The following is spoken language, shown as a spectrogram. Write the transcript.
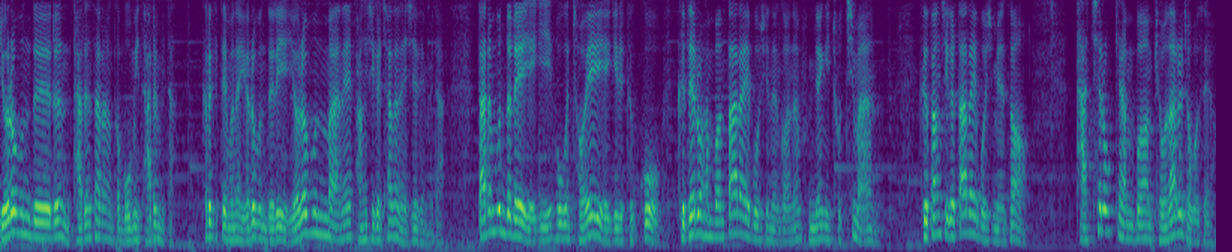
여러분들은 다른 사람과 몸이 다릅니다. 그렇기 때문에 여러분들이 여러분만의 방식을 찾아내셔야 됩니다. 다른 분들의 얘기 혹은 저의 얘기를 듣고 그대로 한번 따라해 보시는 거는 분명히 좋지만 그 방식을 따라해 보시면서 다채롭게 한번 변화를 줘보세요.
